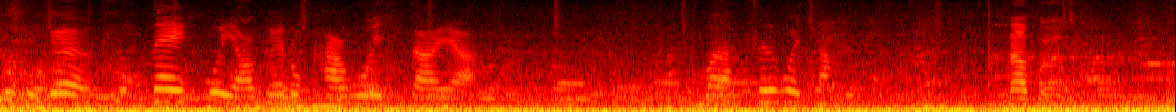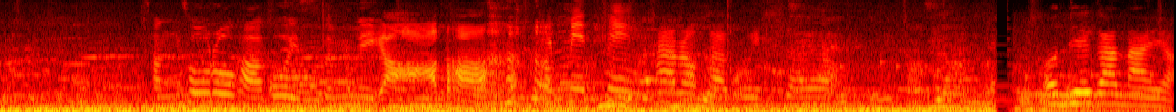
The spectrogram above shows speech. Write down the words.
지금 숙대 있고 여기로 가고 있어요. 뭐야 틀고 있다. 나 보여줘. 장소로 가고 있습니다. 아, 팬미팅 하러 가고 있어요. 어딜 가나요?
